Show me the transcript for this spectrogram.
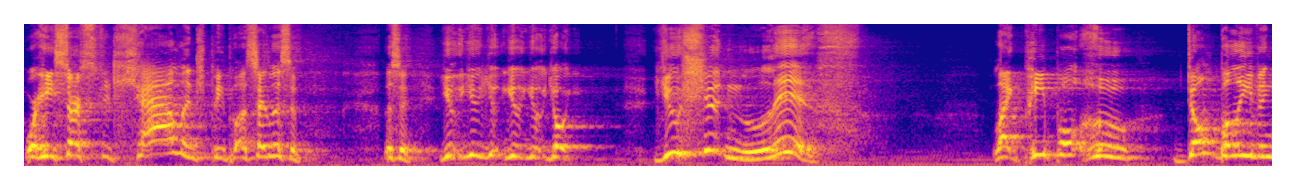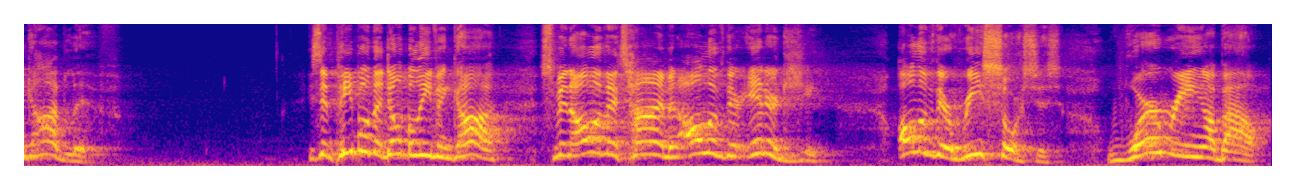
where he starts to challenge people and say, listen, listen, you, you, you, you, you, you, you shouldn't live like people who don't believe in God live. He said, People that don't believe in God spend all of their time and all of their energy, all of their resources worrying about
